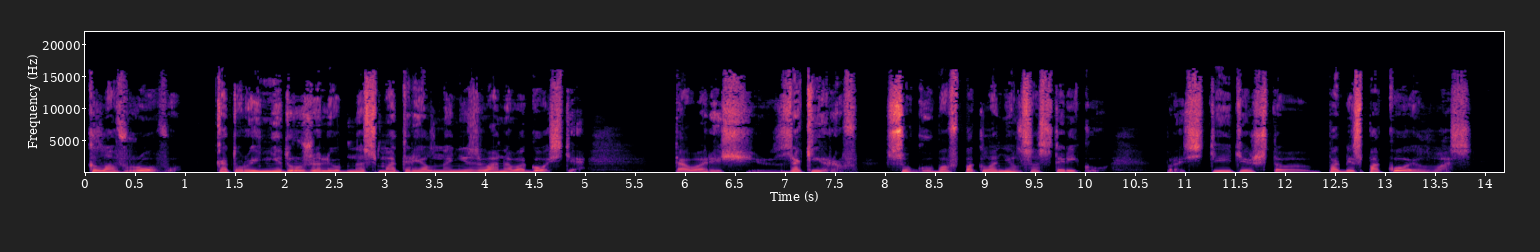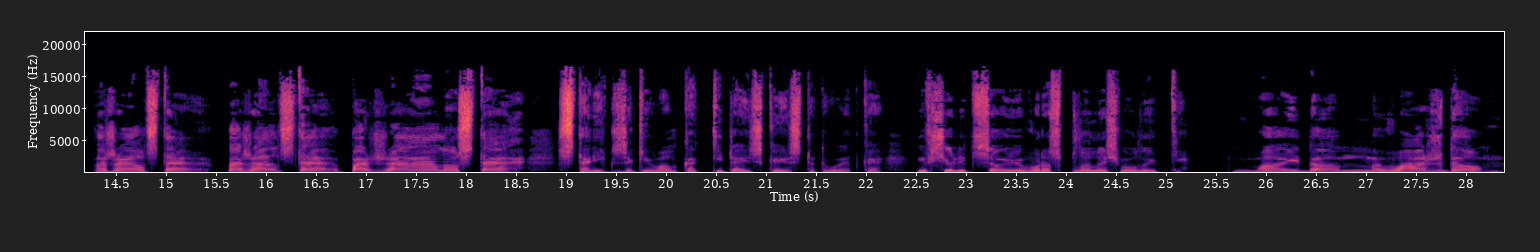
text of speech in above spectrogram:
к Лаврову, который недружелюбно смотрел на незваного гостя. «Товарищ Закиров», — Сугубов поклонился старику, — Простите, что побеспокоил вас. Пожалуйста, пожалуйста, пожалуйста. Старик закивал, как китайская статуэтка, и все лицо его расплылось в улыбке. Мой дом, ваш дом.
